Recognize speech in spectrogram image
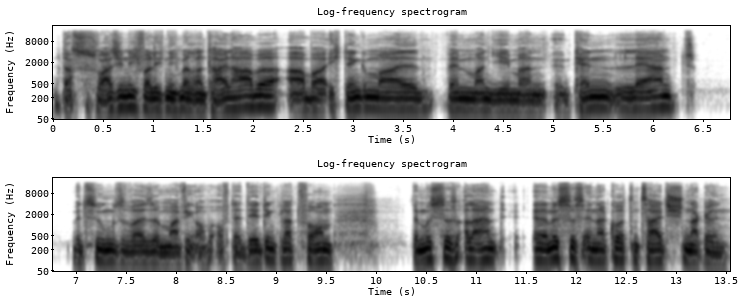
Das weiß ich nicht, weil ich nicht mehr daran teilhabe. Aber ich denke mal, wenn man jemanden kennenlernt, beziehungsweise meinetwegen auch auf der Dating-Plattform, dann müsste es, allein, äh, müsste es in einer kurzen Zeit schnackeln.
